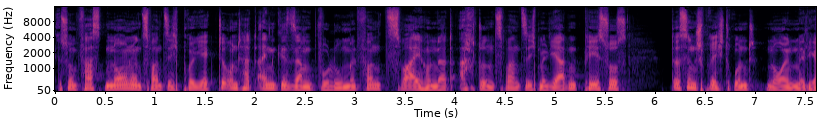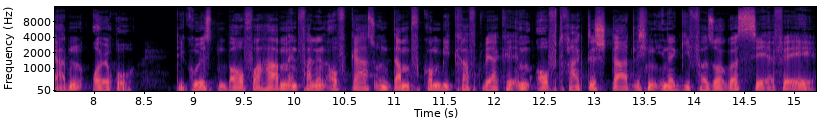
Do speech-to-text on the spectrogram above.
Es umfasst 29 Projekte und hat ein Gesamtvolumen von 228 Milliarden Pesos, das entspricht rund 9 Milliarden Euro. Die größten Bauvorhaben entfallen auf Gas- und Dampfkombikraftwerke im Auftrag des staatlichen Energieversorgers CFE.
